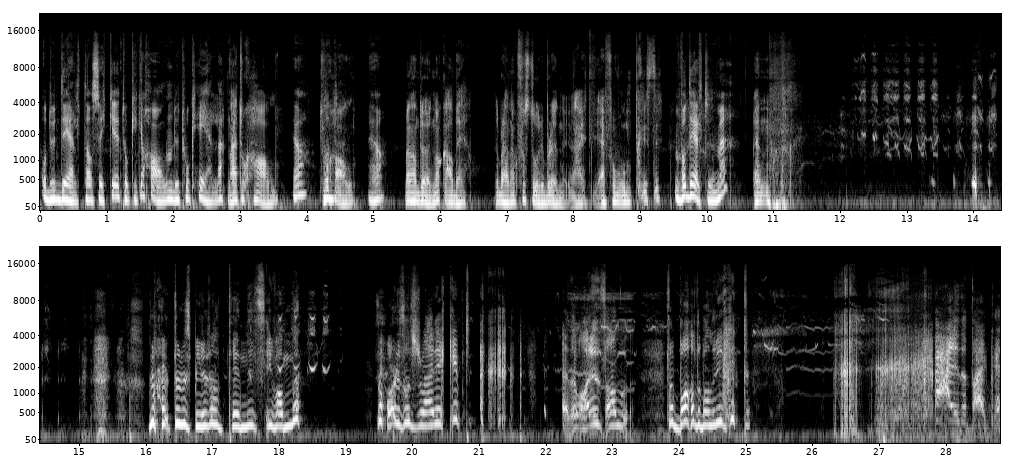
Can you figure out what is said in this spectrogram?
Og du delte altså ikke, tok ikke halen, du tok hele. Nei, jeg tok halen. Ja. Tok halen. ja. Men han døde nok av det. Det blei nok for store blødninger Nei, jeg får vondt, Christer. Hva delte du med? En Du vet når du spiller sånn tennis i vannet, så har du sånn svær racket. Det var en sånn sånn badeballracket. Nei, dette er ikke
